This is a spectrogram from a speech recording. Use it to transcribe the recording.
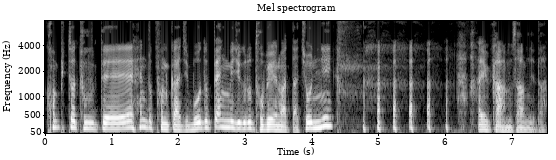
컴퓨터 두 대에 핸드폰까지 모두 백뮤직으로 도배해 놨다. 좋니? 아유, 감사합니다.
